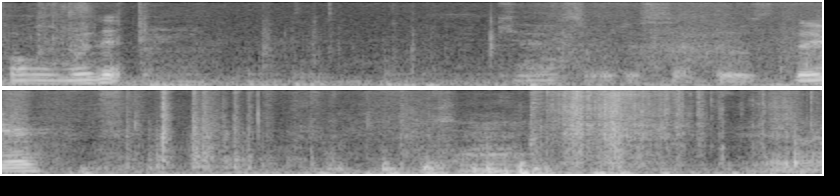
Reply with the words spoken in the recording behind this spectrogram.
Follow them with it. Okay, so we'll just set those there. Okay. And the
